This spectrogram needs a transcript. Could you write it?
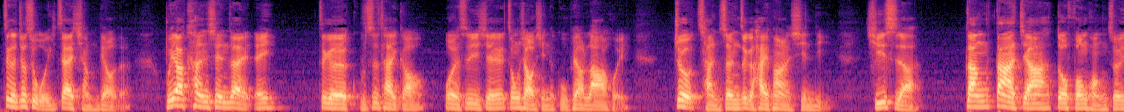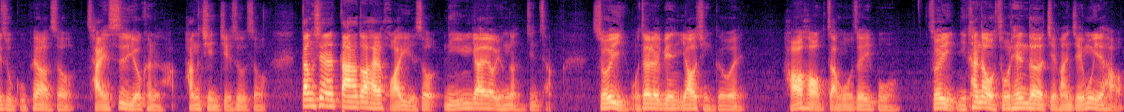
这个就是我一再强调的，不要看现在哎，这个股市太高，或者是一些中小型的股票拉回，就产生这个害怕的心理。其实啊，当大家都疯狂追逐股票的时候，才是有可能行情结束的时候。当现在大家都还怀疑的时候，你应该要勇敢进场。所以我在那边邀请各位好好掌握这一波。所以你看到我昨天的解盘节目也好，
